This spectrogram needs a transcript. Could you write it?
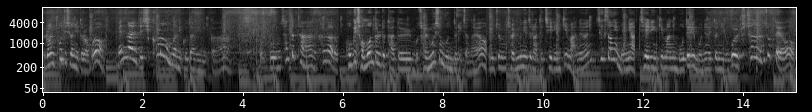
그런 포지션이더라고요. 맨날 이제 시커먼 옷만 입고 다니니까 조금 산뜻한 컬러로. 거기 점원들도 다들 뭐 젊으신 분들이잖아요. 요즘 젊은이들한테 제일 인기 많은 색상이 뭐냐, 제일 인기 많은 모델이 뭐냐 했더니 이걸 추천을 해줬대요.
